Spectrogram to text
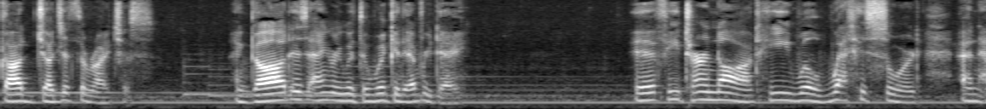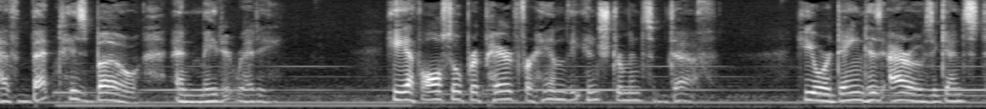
God judgeth the righteous, and God is angry with the wicked every day. If he turn not, he will whet his sword, and hath bent his bow, and made it ready. He hath also prepared for him the instruments of death. He ordained his arrows against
